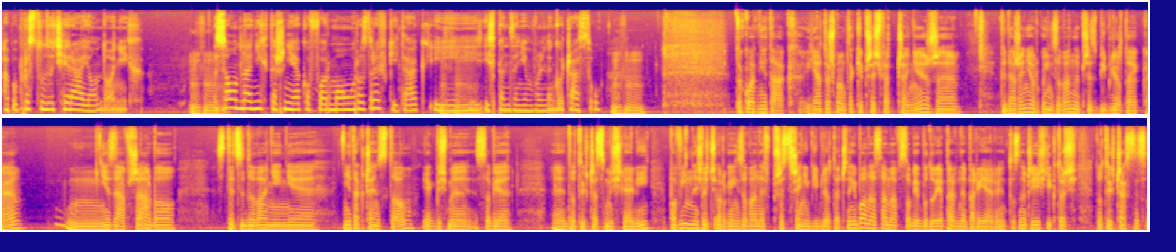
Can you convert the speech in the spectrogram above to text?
a po prostu docierają do nich. Mhm. Są dla nich też niejako formą rozrywki, tak? I, mhm. i spędzeniem wolnego czasu. Mhm. Dokładnie tak. Ja też mam takie przeświadczenie, że wydarzenia organizowane przez bibliotekę mm, nie zawsze albo zdecydowanie nie nie tak często, jakbyśmy sobie e, dotychczas myśleli, powinny być organizowane w przestrzeni bibliotecznej, bo ona sama w sobie buduje pewne bariery. To znaczy, jeśli ktoś dotychczas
